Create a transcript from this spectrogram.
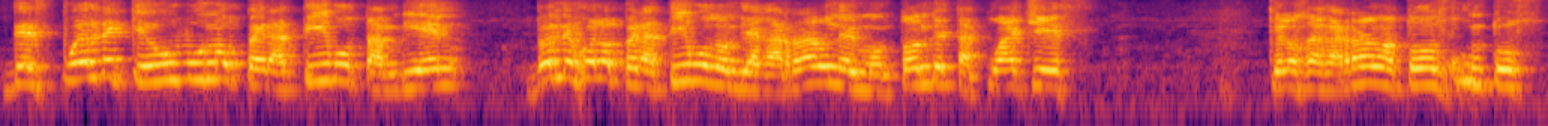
después de que hubo un operativo también. ¿Dónde fue el operativo donde agarraron el montón de tacuaches? Que los agarraron a todos juntos.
